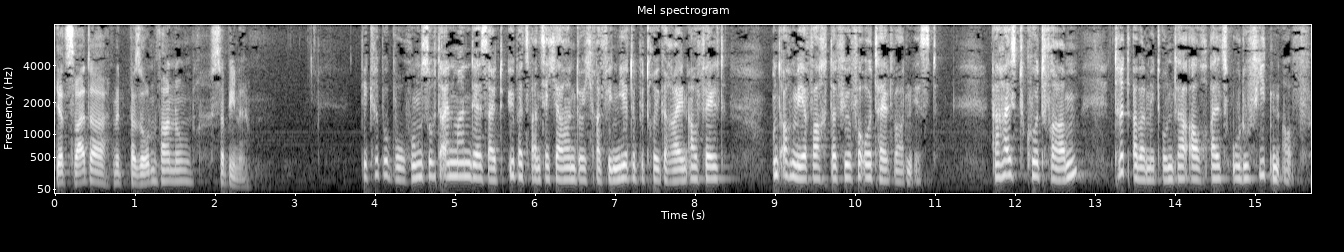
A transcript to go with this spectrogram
Jetzt weiter mit Personenverhandlungen. Sabine. Die Kripo Bochum sucht einen Mann, der seit über 20 Jahren durch raffinierte Betrügereien auffällt und auch mehrfach dafür verurteilt worden ist. Er heißt Kurt Fram, tritt aber mitunter auch als Udo Fieten auf.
